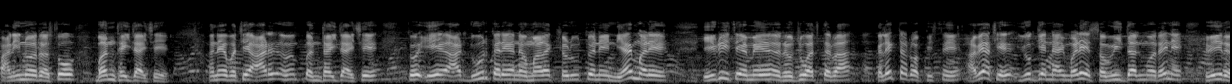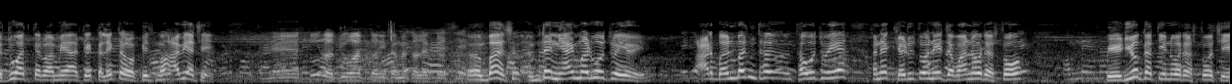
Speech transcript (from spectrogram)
પાણીનો રસ્તો બંધ થઈ જાય છે અને વચ્ચે આડ બંધાઈ જાય છે. તો એ આડ દૂર કરે અને અમારા ખેડૂતોને ન્યાય મળે એવી રીતે અમે રજૂઆત કરવા કલેક્ટર ઓફિસને આવ્યા છે. યોગ્ય ન્યાય મળે, સંવિધાનમાં રહીને એવી રજૂઆત કરવા અમે આજે કલેક્ટર ઓફિસમાં આવ્યા છે. અને શું રજૂઆત કરી તમે કલેક્ટર બસ અમને ન્યાય મળવો જોઈએ. આડ બંધ બંધ થવો જોઈએ અને ખેડૂતોને જવાનો રસ્તો પેઢીઓ ગતિનો રસ્તો છે.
